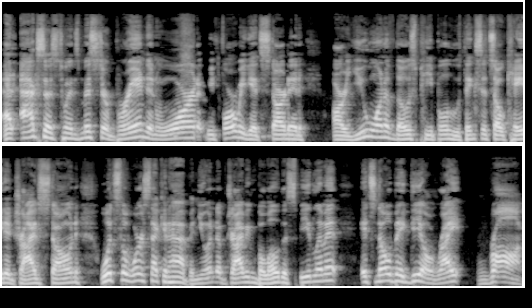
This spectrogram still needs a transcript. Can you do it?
at Access Twins, Mr. Brandon Warne. Before we get started, are you one of those people who thinks it's okay to drive stoned? What's the worst that can happen? You end up driving below the speed limit? It's no big deal, right? Wrong.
